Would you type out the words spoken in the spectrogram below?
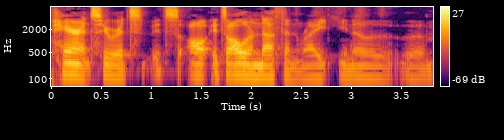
parents who are it's it's all it's all or nothing right? You know the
